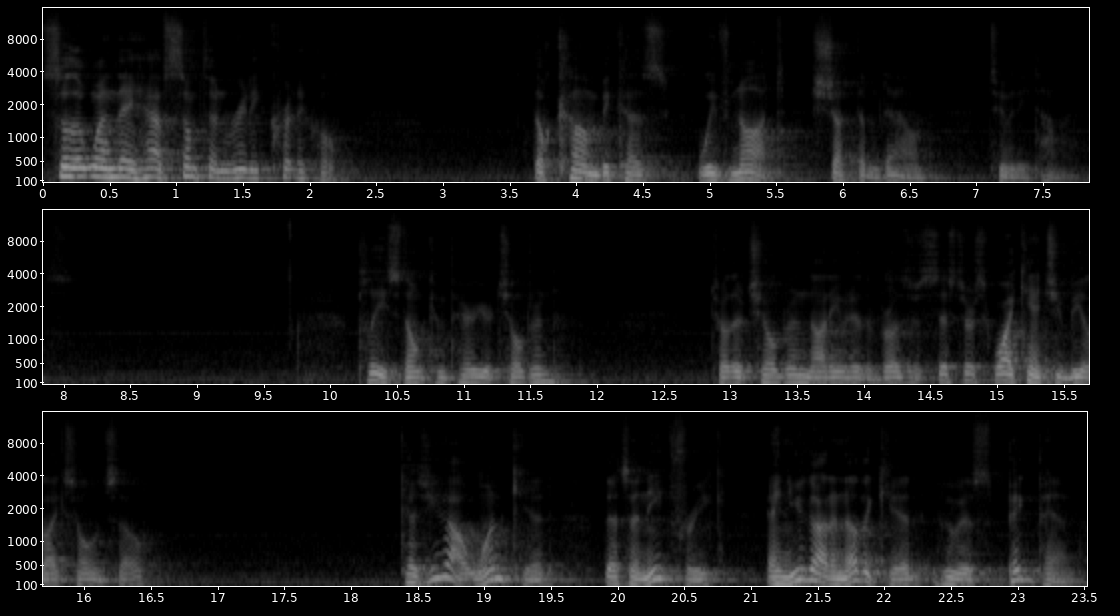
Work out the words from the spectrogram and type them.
so that when they have something really critical, they'll come because we've not shut them down too many times. Please don't compare your children to other children, not even to the brothers or sisters. Why can't you be like so and so? Because you got one kid that's a neat freak, and you got another kid who is pigpen.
